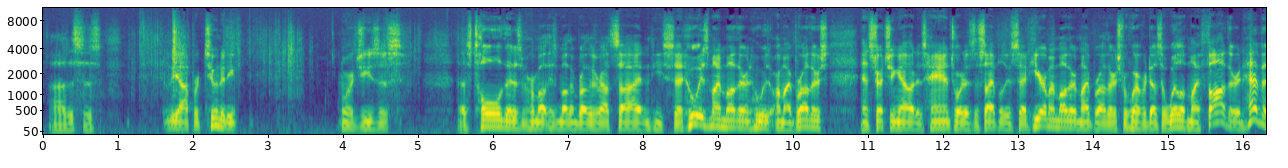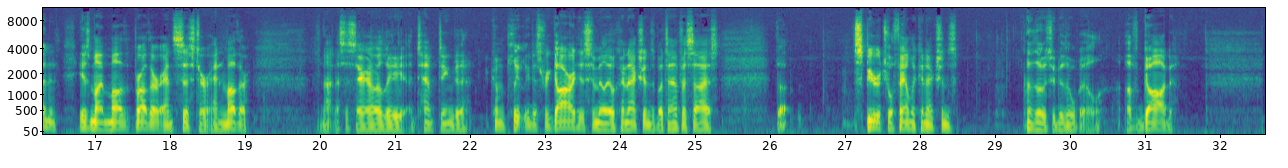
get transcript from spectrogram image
uh, this is the opportunity where Jesus is told that his, her, his mother and brothers are outside, and he said, Who is my mother and who is, are my brothers? And stretching out his hand toward his disciples, he said, Here are my mother and my brothers, for whoever does the will of my Father in heaven is my mother, brother and sister and mother. Not necessarily attempting to completely disregard his familial connections, but to emphasize the spiritual family connections of those who do the will of God.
